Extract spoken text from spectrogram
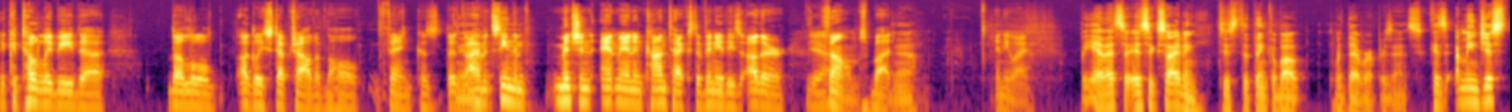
it could totally be the the little ugly stepchild of the whole thing because Yeah. I haven't seen them mention Ant Man in context of any of these other Yeah. films. But yeah, anyway, but yeah, that's it's exciting just to think about what that represents. Because I mean, just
